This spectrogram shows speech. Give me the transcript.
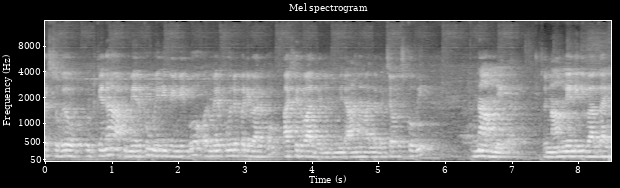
फिर सुबह उठ के ना आप मेरे को, मेरी बीवी को और मेरे पूरे परिवार को आशीर्वाद देना जो मेरा आने वाला बच्चा उसको भी नाम लेकर। तो नाम लेने की बात आई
